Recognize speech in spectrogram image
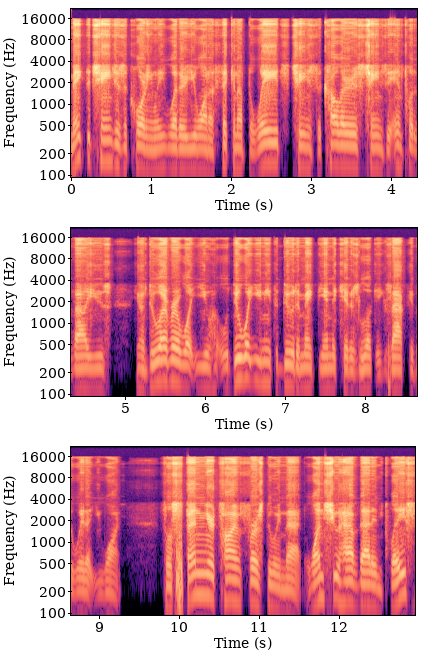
Make the changes accordingly, whether you want to thicken up the weights, change the colors, change the input values. You know, do whatever what you do what you need to do to make the indicators look exactly the way that you want. So spend your time first doing that. Once you have that in place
